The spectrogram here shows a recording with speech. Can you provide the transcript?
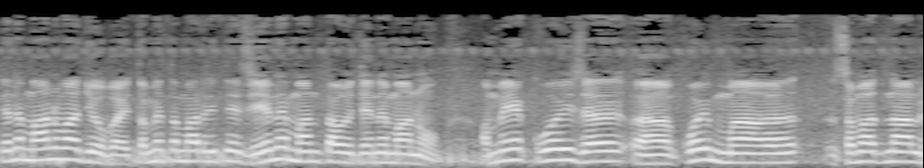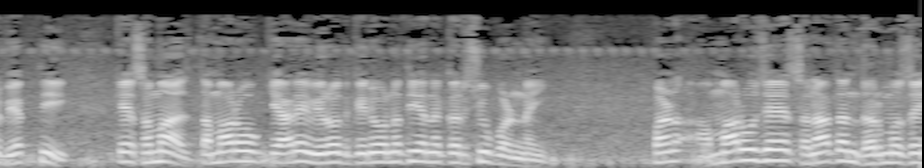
તેને માનવા દો ભાઈ. તમે તમારી રીતે જેને માનતા હોય તેને માનો. અમે કોઈ કોઈ સમાજના વ્યક્તિ કે સમાજ તમારો ક્યારેય વિરોધ કર્યો નથી અને કરશું પણ નહીં. પણ અમારું જે સનાતન ધર્મ છે,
